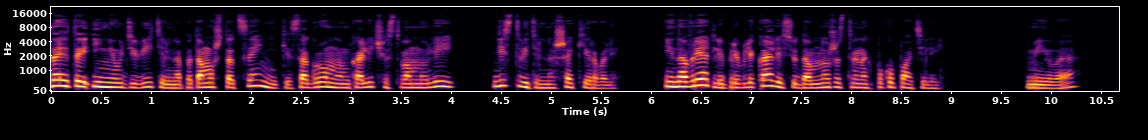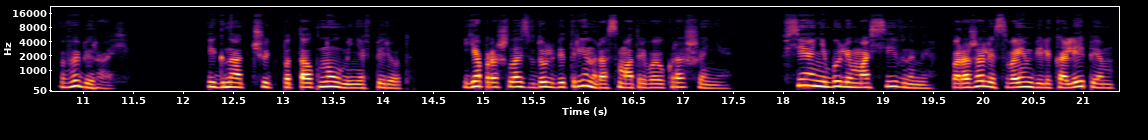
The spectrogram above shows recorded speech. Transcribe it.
Да это и не удивительно, потому что ценники с огромным количеством нулей действительно шокировали и навряд ли привлекали сюда множественных покупателей. «Милая, выбирай». Игнат чуть подтолкнул меня вперед. Я прошлась вдоль витрин, рассматривая украшения. Все они были массивными, поражали своим великолепием,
